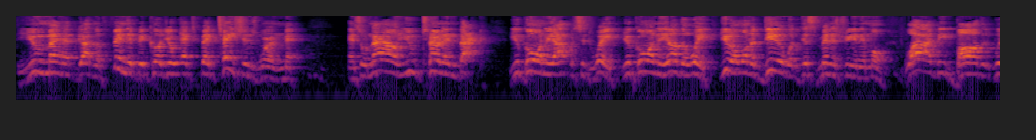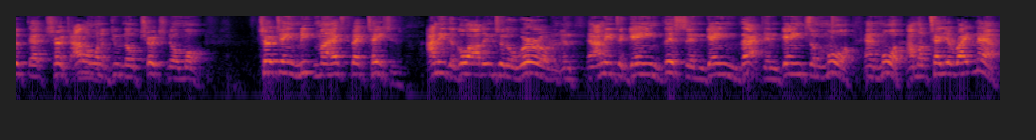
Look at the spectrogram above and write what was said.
you may have gotten offended because your expectations weren't met. And so now you turning back. You're going the opposite way. You're going the other way. You don't want to deal with this ministry anymore. Why be bothered with that church? I don't want to do no church no more. Church ain't meeting my expectations. I need to go out into the world and, and I need to gain this and gain that and gain some more and more. I'm going to tell you right now,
